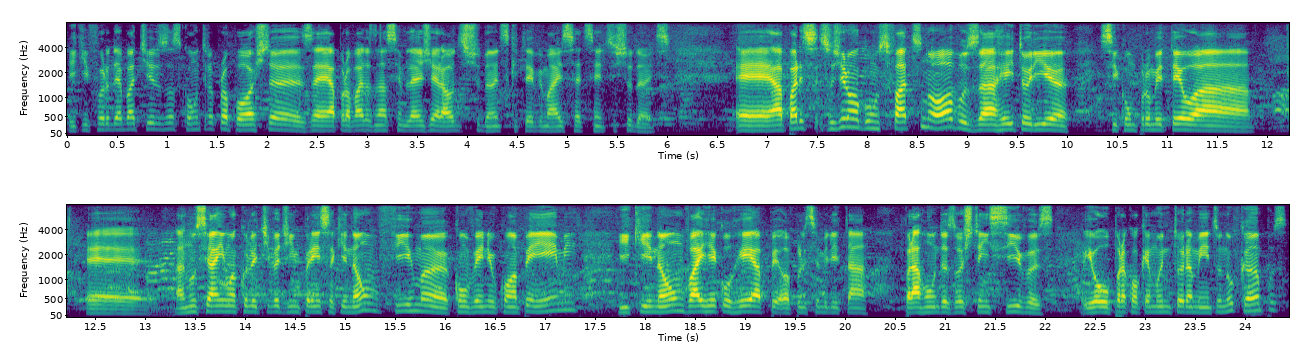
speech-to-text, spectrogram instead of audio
e que foram debatidas as contrapropostas é, aprovadas na Assembleia Geral dos Estudantes, que teve mais de 700 estudantes. É, surgiram alguns fatos novos, a reitoria se comprometeu a é, anunciar em uma coletiva de imprensa que não firma convênio com a PM e que não vai recorrer à, Polícia Militar para rondas ostensivas ou para qualquer monitoramento no campus.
